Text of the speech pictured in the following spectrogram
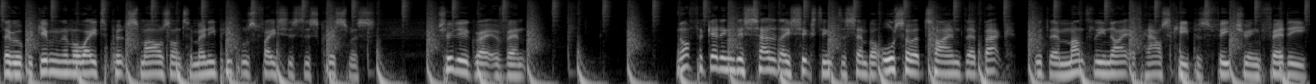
they will be giving them away to put smiles onto many people's faces this Christmas. Truly a great event. Not forgetting this Saturday, 16th December, also at time, they're back with their monthly night of housekeepers featuring Fedi,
